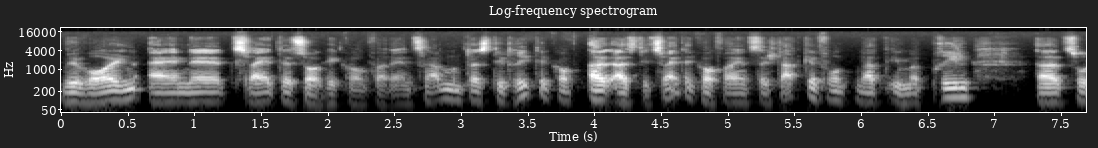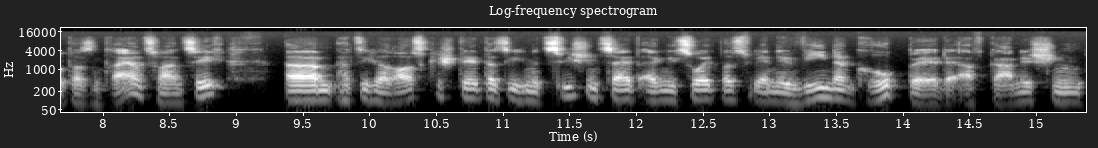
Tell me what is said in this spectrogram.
wir wollen eine zweite Sorgekonferenz haben und dass die dritte, äh, als die zweite Konferenz stattgefunden hat im April 2023 ähm, hat sich herausgestellt, dass sich in der Zwischenzeit eigentlich so etwas wie eine Wiener Gruppe der afghanischen,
